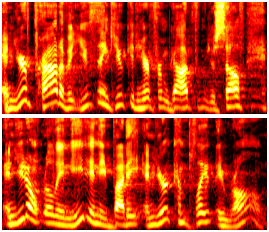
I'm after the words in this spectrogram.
and you're proud of it. You think you can hear from God from yourself, and you don't really need anybody, and you're completely wrong.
